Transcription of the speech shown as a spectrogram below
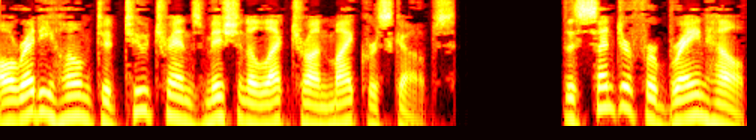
already home to two transmission electron microscopes. The Center for Brain Health,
